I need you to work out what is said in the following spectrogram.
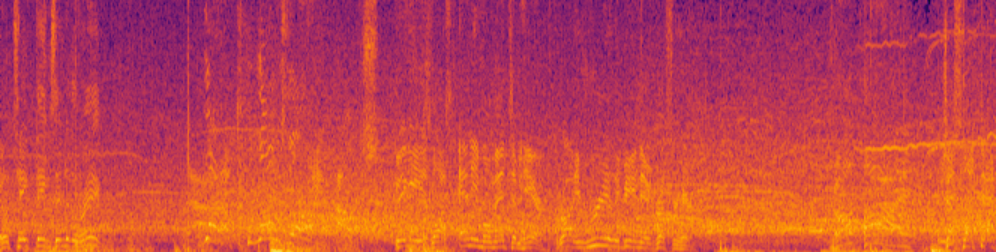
He'll take things into the ring. What a clothesline! Ouch! Big E has lost any momentum here. Roddy really being the aggressor here. Up high. Just like that,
